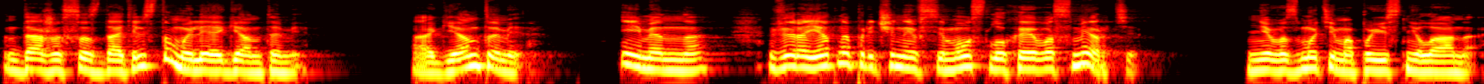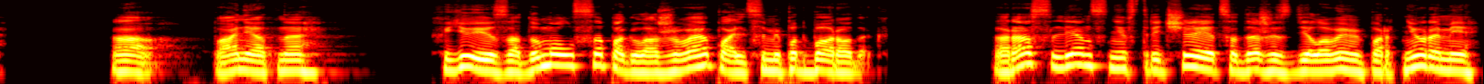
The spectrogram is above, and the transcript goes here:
Даже с издательством или агентами». «Агентами?» «Именно. Вероятно, причиной всему слуха его смерти», – невозмутимо пояснила она. «А, понятно». Хьюи задумался, поглаживая пальцами подбородок. Раз Ленс не встречается даже с деловыми партнерами,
